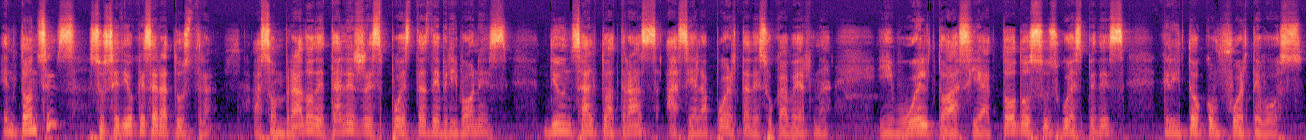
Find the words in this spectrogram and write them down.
Entonces sucedió que Zaratustra, asombrado de tales respuestas de bribones, dio un salto atrás hacia la puerta de su caverna y vuelto hacia todos sus huéspedes, gritó con fuerte voz.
